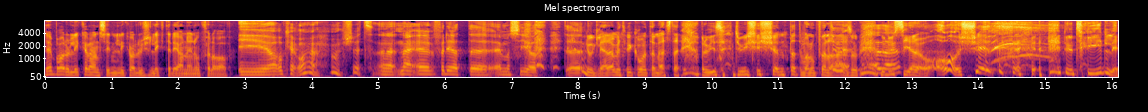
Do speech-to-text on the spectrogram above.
Det er bra du liker den, siden likevel du ikke likte det han er en oppfølger av. Ja, ok. Å ja. Hmm, shit. Uh, nei, uh, fordi at eh, jeg må si at Nå gleder jeg meg til vi kommer til neste, og det viser at du ikke skjønte at det var en oppfølger. Altså, når du sier det, oh shit! Det er jo tydelig!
